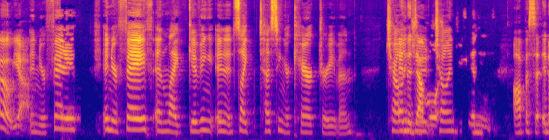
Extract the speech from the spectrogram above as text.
Oh yeah, in your faith, in your faith, and like giving, and it's like testing your character, even challenge you, devil- challenge. in opposite in,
